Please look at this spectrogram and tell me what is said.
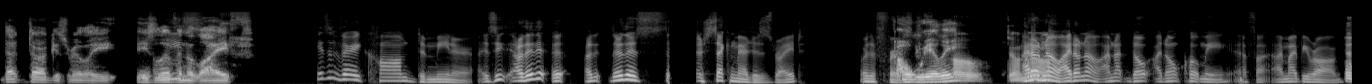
that Doug is really he's living the life. He has a very calm demeanor. Is he? Are they? the- uh, Are they, they're their their second marriages, right? Or the first? Oh, really? Oh, don't know. I don't know. I don't know. I'm not. Don't. I don't quote me if I, I might be wrong.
